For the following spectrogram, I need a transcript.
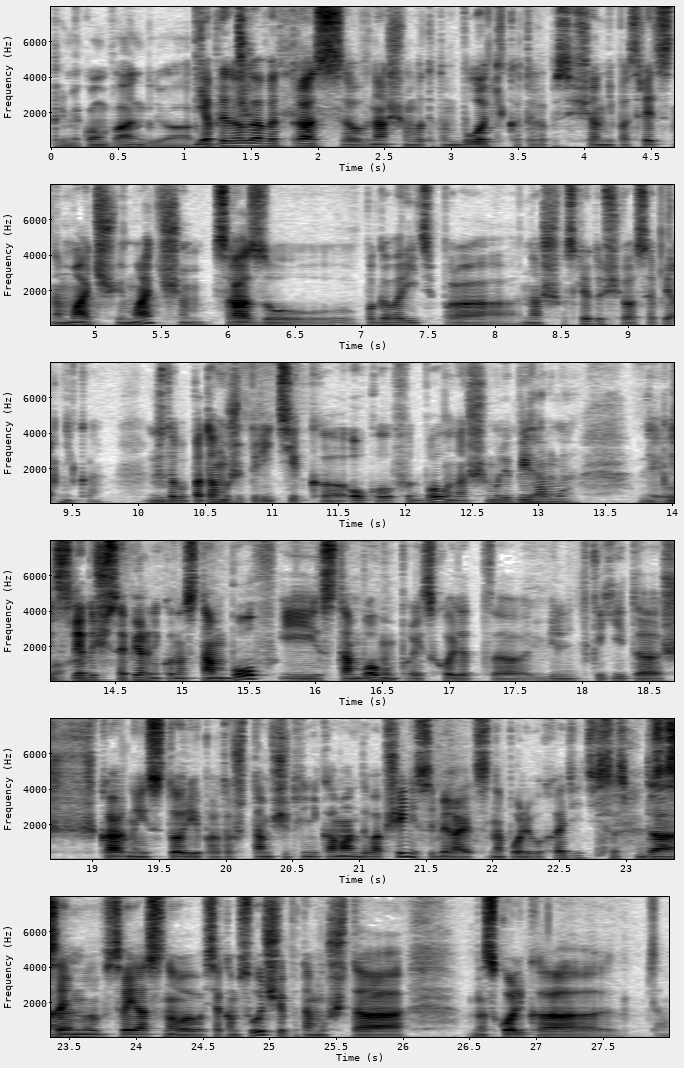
прямиком в Англию. А... Я предлагаю в этот раз в нашем вот этом блоке, который посвящен непосредственно матчу и матчам, сразу поговорить про нашего следующего соперника mm. чтобы потом уже перейти к около футболу нашему любимому. Неплохо. Следующий соперник у нас Тамбов, и с Тамбовым происходят э, какие-то шикарные истории про то, что там чуть ли не команда вообще не собирается на поле выходить Со, да. со своим, своей основой во всяком случае, потому что насколько там,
